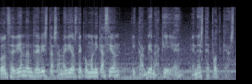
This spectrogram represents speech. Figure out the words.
concediendo entrevistas a medios de comunicación y también aquí, ¿eh? en este podcast.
